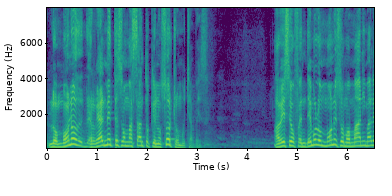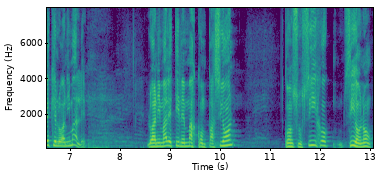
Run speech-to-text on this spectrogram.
los monos realmente son más santos que nosotros muchas veces. A veces ofendemos los monos y somos más animales que los animales. Los animales tienen más compasión con sus hijos, sí o no.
